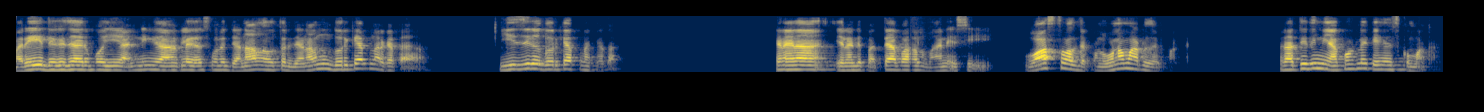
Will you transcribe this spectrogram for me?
మరీ దిగజారిపోయి అన్ని దాంట్లో వేసుకుని జనాలు అవుతారు జనాల ముందు దొరికేస్తున్నారు కదా. ఈజీగా దొరికేస్తున్నారు కదా. ఇకనైనా ఇలాంటి ప్రత్యాపారాలు మానేసి వాస్తవాలు చెప్పండి. ఉన్న మాటలు చెప్పండి. ప్రతిదీ మీ అకౌంట్లోకి వేసేసుకోమాకండి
